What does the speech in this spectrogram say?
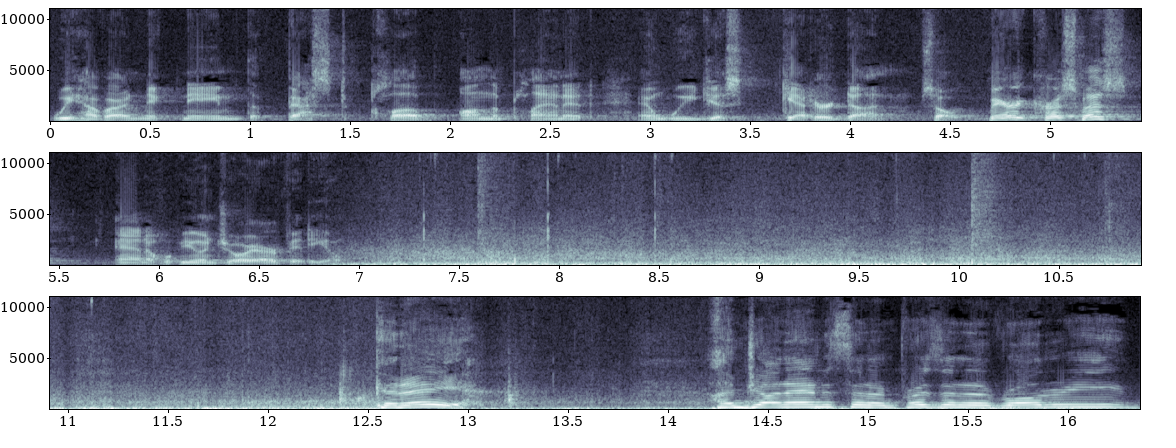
We have our nickname, the best club on the planet, and we just get her done. So, Merry Christmas, and I hope you enjoy our video. G'day. I'm John Anderson. I'm president of Rotary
